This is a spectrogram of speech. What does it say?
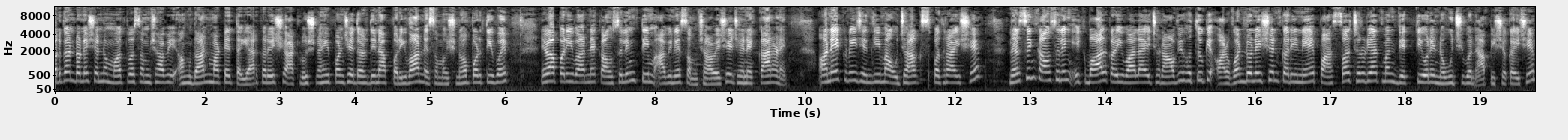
ઓર્ગન ડોનેશનનું મહત્વ સમજાવી અંગદાન માટે તૈયાર કરે છે. આટલું જ નહીં, પણ જે દર્દીના પરિવારને સમજ ન પડતી હોય એવા પરિવારને કાઉન્સેલિંગ ટીમ આવીને સમજાવે છે, જેને કારણે અનેકની જિંદગીમાં ઉજાગસ પથરાય છે. નર્સિંગ કાઉન્સેલિંગ ઇકબાલ કડીવાલાએ જણાવ્યું હતું કે ઓર્ગન ડોનેશન કરીને પાંચ જરૂરિયાતમંદ વ્યક્તિઓને નવું જીવન આપી શકાય છે.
